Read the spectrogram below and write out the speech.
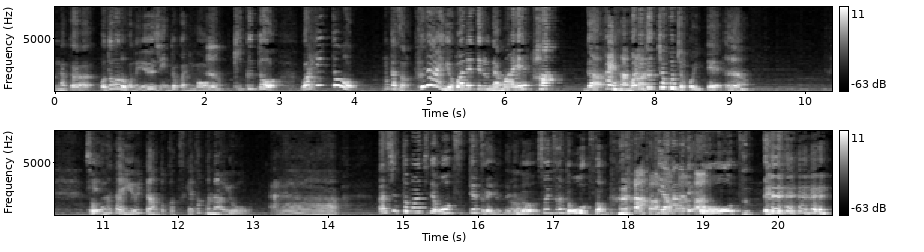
なんか男の子の友人とかにもうん。聞くと、割となんかその普段呼ばれてる名前派が割とちょこちょこいて、うん。そう。えやだゆいたんとかつけたくないよ。ああ私の友達で大津ってやつがいるんだけど、そいつだと大津だもん。ひらがなで大津。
